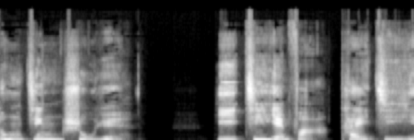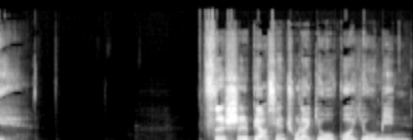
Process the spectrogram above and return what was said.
动经数月，以积言法太极也。此诗表现出了忧国忧民，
